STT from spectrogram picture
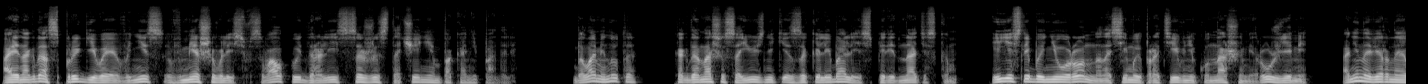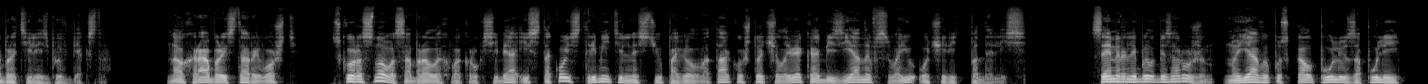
а иногда, спрыгивая вниз, вмешивались в свалку и дрались с ожесточением, пока не падали. Была минута, когда наши союзники заколебались перед натиском, и если бы не урон, наносимый противнику нашими ружьями, они, наверное, обратились бы в бегство. Но храбрый старый вождь скоро снова собрал их вокруг себя и с такой стремительностью повел в атаку, что человека-обезьяны в свою очередь подались. Сэмерли был безоружен, но я выпускал пулю за пулей,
